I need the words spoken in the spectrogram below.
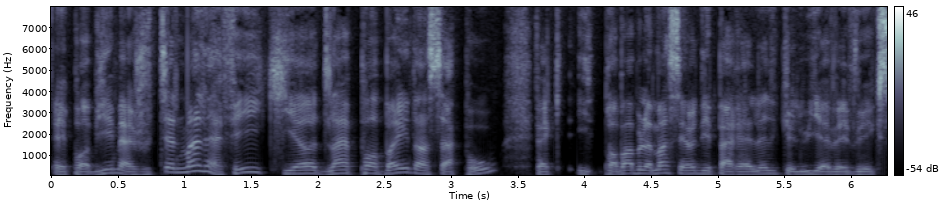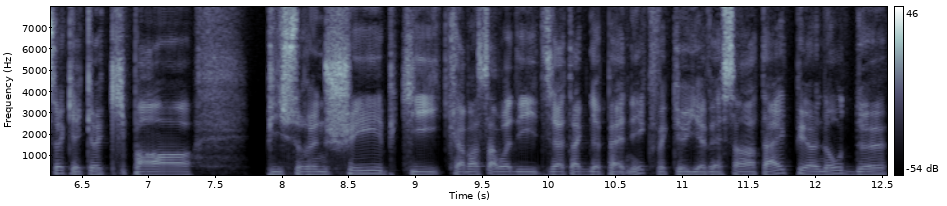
elle est pas bien, mais elle joue tellement la fille qui a de l'air pas bien dans sa peau. Fait que, probablement, c'est un des parallèles que lui avait vu avec ça, quelqu'un qui part puis sur une chie, puis qui commence à avoir des, des attaques de panique. Fait qu'il y avait ça en tête. Puis un autre de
